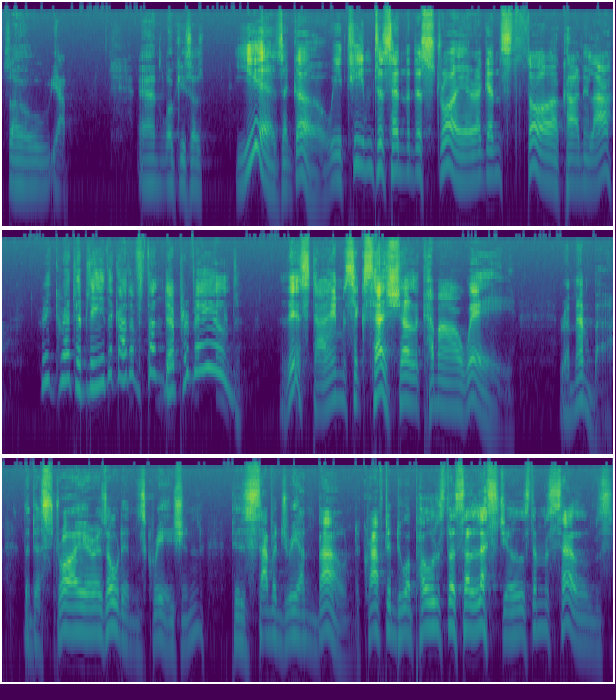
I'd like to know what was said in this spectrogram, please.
So, yeah. And Loki says, Years ago, we teamed to send the destroyer against Thor, Karnilla. Regrettably, the god of thunder prevailed. This time success shall come our way. Remember, the destroyer is Odin's creation. Tis savagery unbound, crafted to oppose the celestials themselves.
